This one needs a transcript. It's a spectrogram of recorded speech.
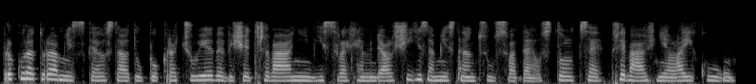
prokuratura městského státu pokračuje ve vyšetřování výslechem dalších zaměstnanců svatého stolce, převážně lajků.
